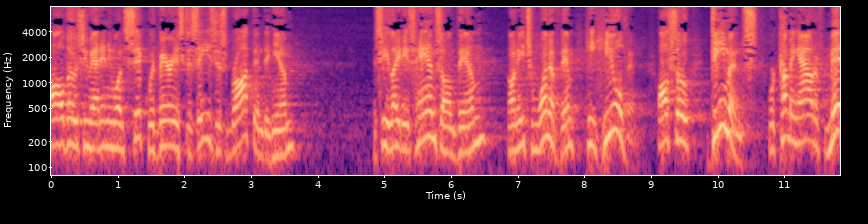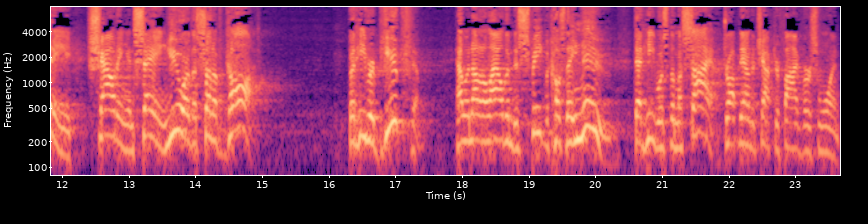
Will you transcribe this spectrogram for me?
all those who had anyone sick with various diseases brought them to him. As he laid his hands on them, on each one of them, he healed them. Also, demons were coming out of many, shouting and saying, You are the Son of God. But he rebuked them and would not allow them to speak because they knew that he was the Messiah. Drop down to chapter 5, verse 1.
